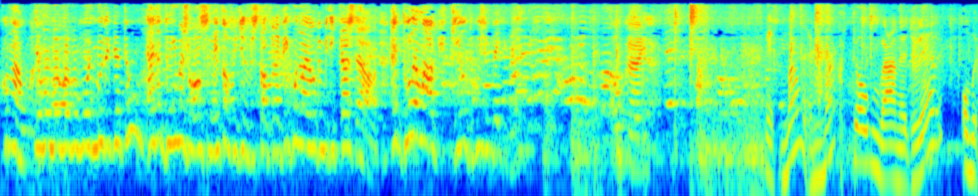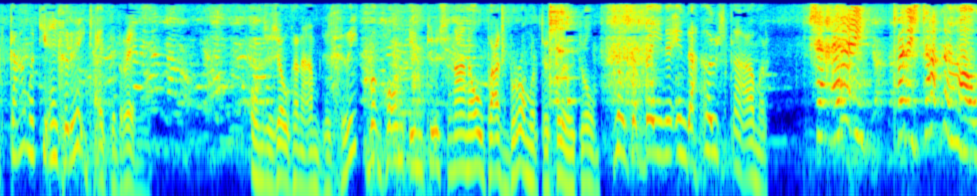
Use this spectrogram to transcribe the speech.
Kom nou. Ja, maar, maar, maar wat moet ik dat doen? Ja, dat doe je maar zoals ze net of je er verstand van hebt. Ik moet nou helpen met die kast halen. Hé, doe nou maar. Kiel, doe eens een beetje mee. Oké. Met man en macht togen we aan het werk om het kamertje in gereedheid te brengen. Onze zogenaamde Griek begon intussen aan opa's brommer te sleutelen. Notabene in de huiskamer. Zeg, hé, wat is dat nou?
